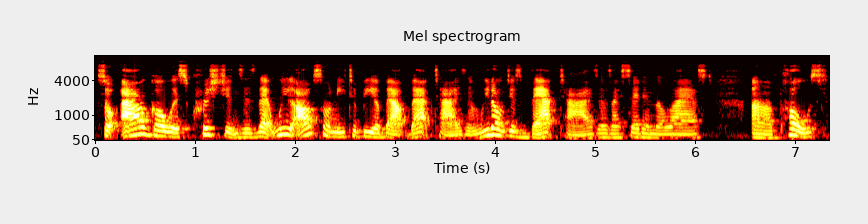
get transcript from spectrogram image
So, our goal as Christians is that we also need to be about baptizing. We don't just baptize, as I said in the last uh, post,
